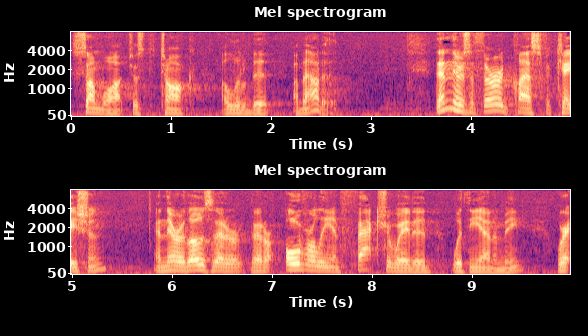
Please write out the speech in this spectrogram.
somewhat, just to talk a little bit about it. Then there's a third classification, and there are those that are, that are overly infatuated with the enemy where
